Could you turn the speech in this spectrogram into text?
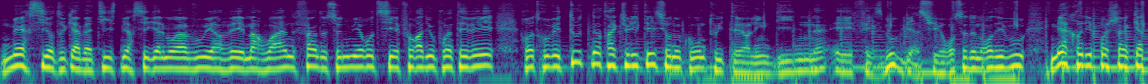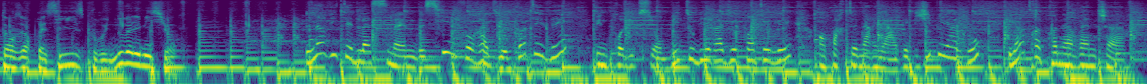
Merci en tout cas, Baptiste. Merci également à vous, Hervé et Marwan. Fin de ce numéro de CFO Radio.tv. Retrouvez toute notre actualité sur nos comptes Twitter, LinkedIn et Facebook, bien sûr. On se donne rendez-vous mercredi prochain, 14h précise, pour une nouvelle émission. L'invité de la semaine de CFO Radio.tv, une production B2B Radio.tv en partenariat avec JPA Group et Entrepreneur Venture.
